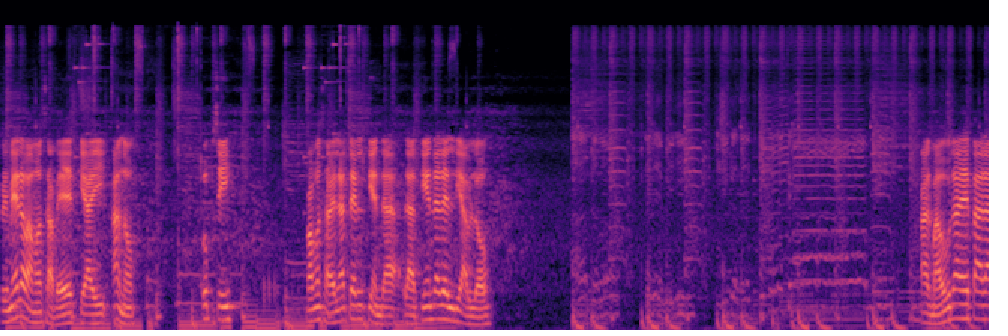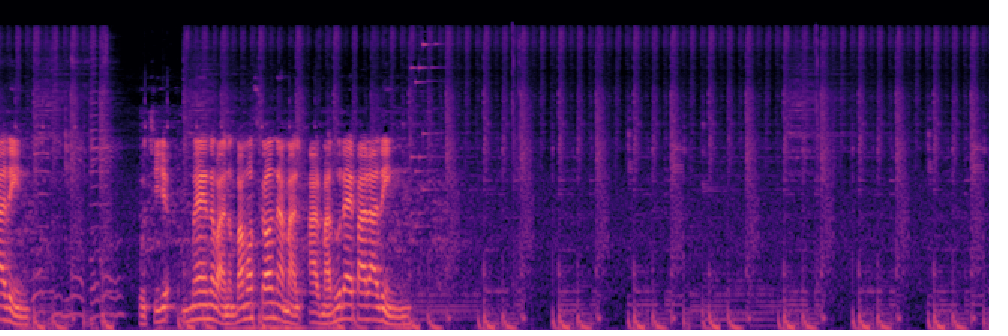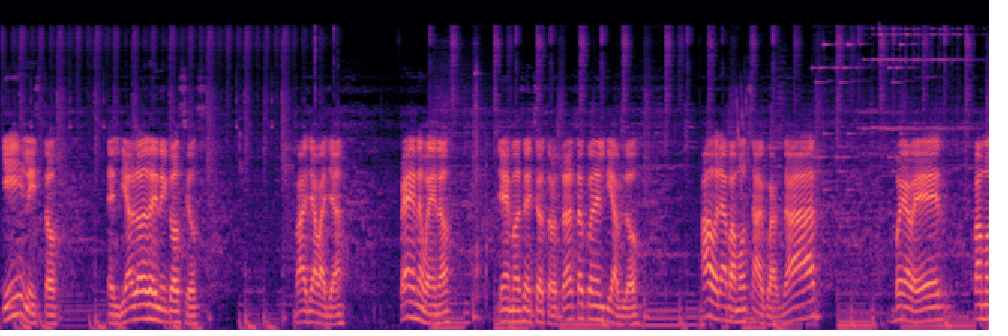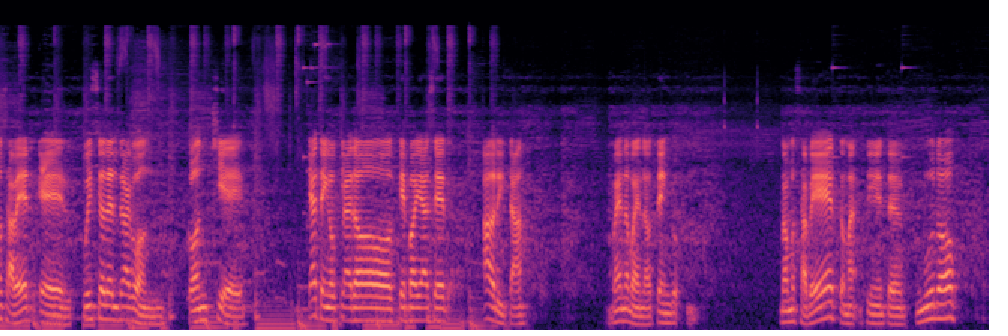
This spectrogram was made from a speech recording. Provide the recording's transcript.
primero vamos a ver qué hay. Ah, no. Upsi. Vamos a ver la tienda. La tienda del diablo. Armadura de paladín. Cuchillo. Bueno, bueno, vamos con armadura de paladín. Y listo. El diablo de negocios. Vaya, vaya. Bueno, bueno. Ya hemos hecho otro trato con el diablo. Ahora vamos a guardar. Voy a ver. Vamos a ver el juicio del dragón. Con Chie. Ya tengo claro qué voy a hacer ahorita. Bueno, bueno, tengo... Vamos a ver, toma, pimiento muro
